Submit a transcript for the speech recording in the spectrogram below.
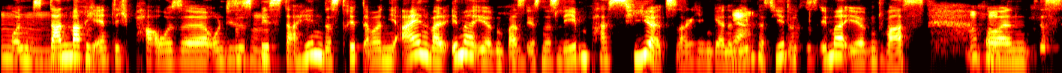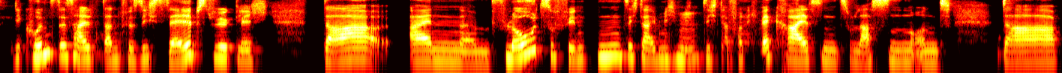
und mhm. dann mache ich endlich Pause. Und dieses mhm. bis dahin, das tritt aber nie ein, weil immer irgendwas mhm. ist. Und das Leben passiert, sage ich ihm gerne. Ja. Leben passiert und es ist immer irgendwas. Mhm. Und das, die Kunst ist halt dann für sich selbst wirklich da einen ähm, Flow zu finden, sich da eben nicht, mhm. sich davon nicht wegreißen zu lassen und da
